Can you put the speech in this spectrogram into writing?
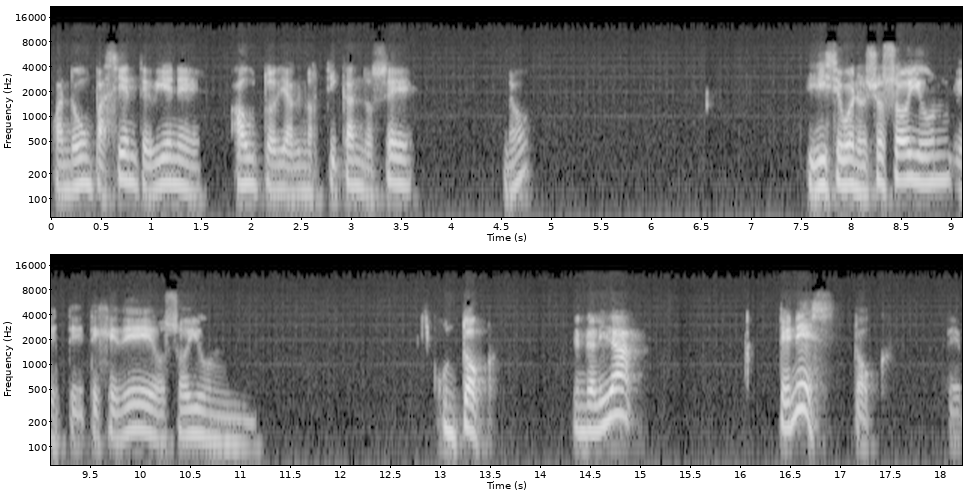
cuando un paciente viene autodiagnosticándose, ¿no? y dice, bueno, yo soy un este, TGD o soy un, un TOC. En realidad, tenés TOC, eh,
